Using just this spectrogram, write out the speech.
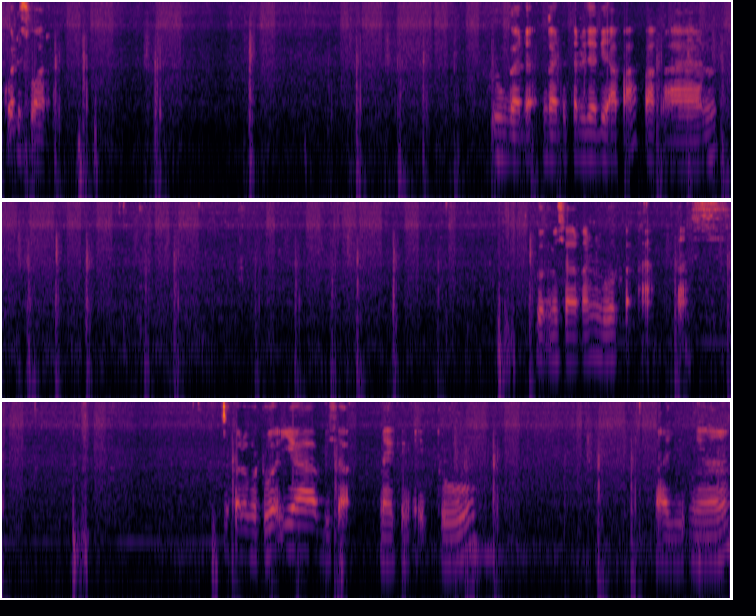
kok ada suara lu nggak ada nggak ada terjadi apa-apa kan? Gue misalkan gue ke atas. Kalau berdua iya bisa naikin itu. Kayunya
